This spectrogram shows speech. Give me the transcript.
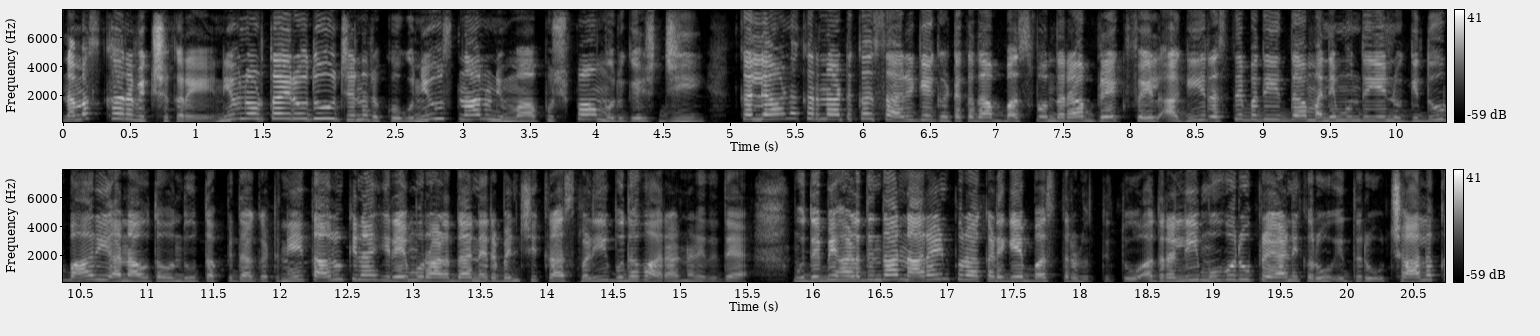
ನಮಸ್ಕಾರ ವೀಕ್ಷಕರೇ, ನೀವು ನೋಡ್ತಾ ಇರೋದು ಜನರ ಕೂಗು ನ್ಯೂಸ್. ನಾನು ನಿಮ್ಮ ಪುಷ್ಪಾ ಮುರುಗೇಶ್ ಜಿ. ಕಲ್ಯಾಣ ಕರ್ನಾಟಕ ಸಾರಿಗೆ ಘಟಕದ ಬಸ್ ಒಂದರ ಬ್ರೇಕ್ ಫೇಲ್ ಆಗಿ ರಸ್ತೆ ಬದಿಯಿದ್ದ ಮನೆ ಮುಂದೆಯೇ ನುಗ್ಗಿದ್ದು ಭಾರಿ ಅನಾಹುತವೊಂದು ತಪ್ಪಿದ ಘಟನೆ. ತಾಲೂಕಿನ ಹಿರೇಮುರಾಳದ ನೆರಬೆಂಚಿ ಕ್ರಾಸ್ ಬಳಿ ಬುಧವಾರ ನಡೆದಿದೆ. ಮುದೇಬಿಹಾಳದಿಂದ ನಾರಾಯಣಪುರ ಕಡೆಗೆ ಬಸ್ ತೆರಳುತ್ತಿತ್ತು. ಅದರಲ್ಲಿ ಮೂವರು ಪ್ರಯಾಣಿಕರು ಇದ್ದರು. ಚಾಲಕ,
